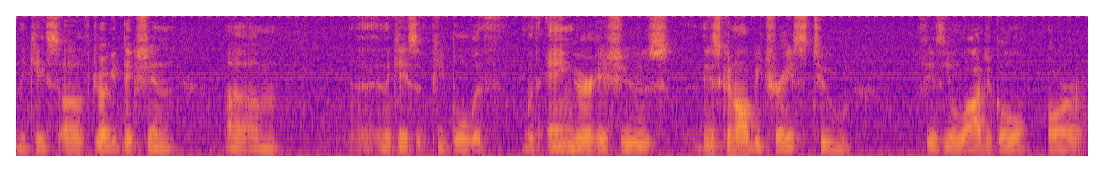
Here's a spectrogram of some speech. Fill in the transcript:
in the case of drug addiction, um, in the case of people with with anger issues, these can all be traced to physiological or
